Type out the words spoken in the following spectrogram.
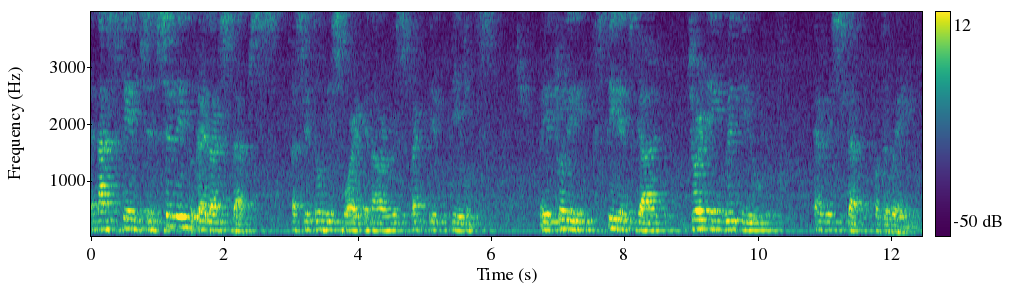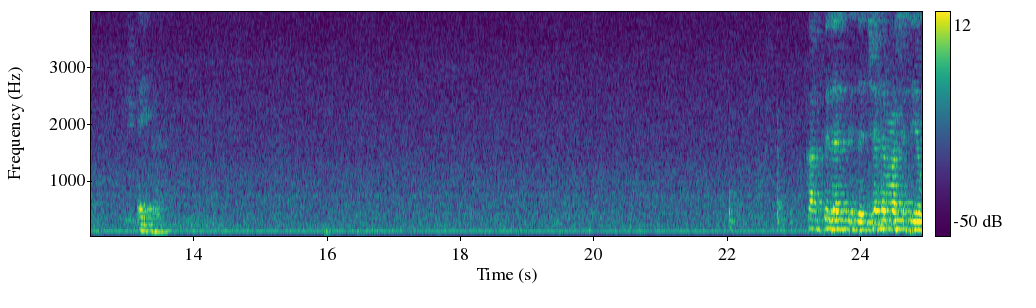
and ask Him sincerely to guide our steps as we do His work in our respective fields. May you truly experience God journeying with you every step of the way. Amen. Confident in the generosity of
